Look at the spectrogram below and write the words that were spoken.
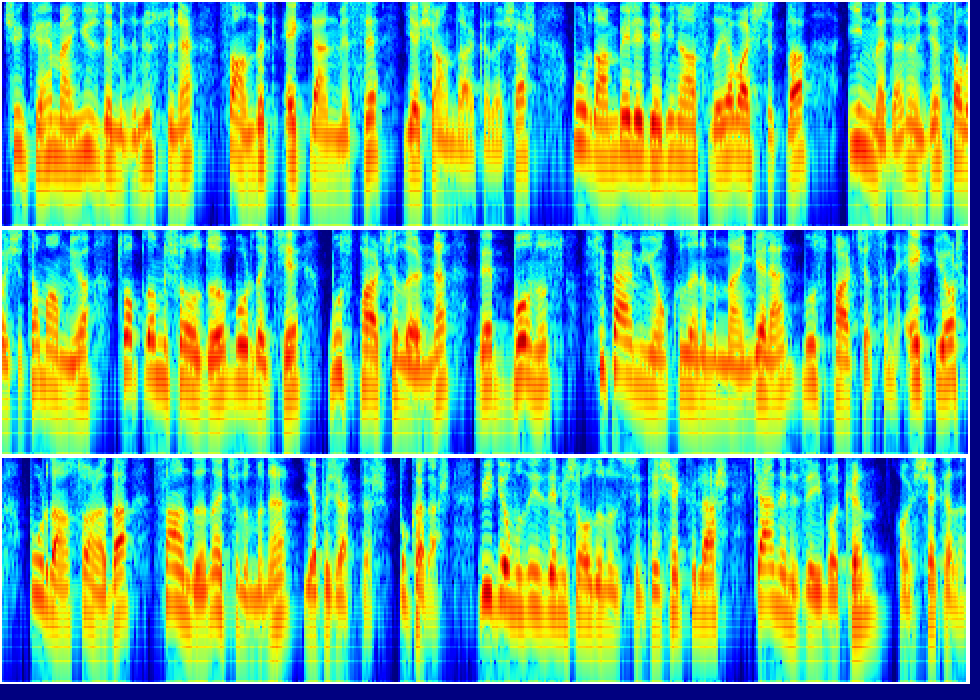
Çünkü hemen yüzdemizin üstüne sandık eklenmesi yaşandı arkadaşlar. Buradan belediye binası da yavaşlıkla inmeden önce savaşı tamamlıyor. Toplamış olduğu buradaki buz parçalarını ve bonus süper minyon kullanımından gelen buz parçasını ekliyor. Buradan sonra da sandığın açılımını yapacaktır. Bu kadar. Videomuzu izlemiş olduğunuz için teşekkürler. Kendinize iyi bakın. Hoşçakalın.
